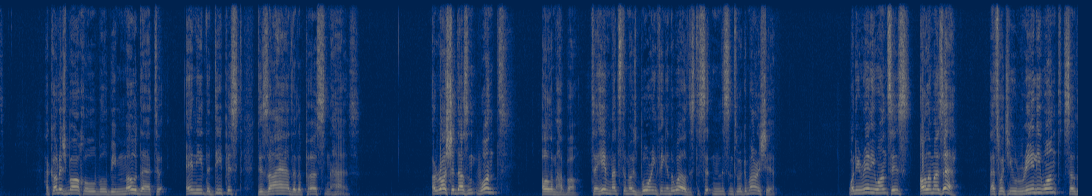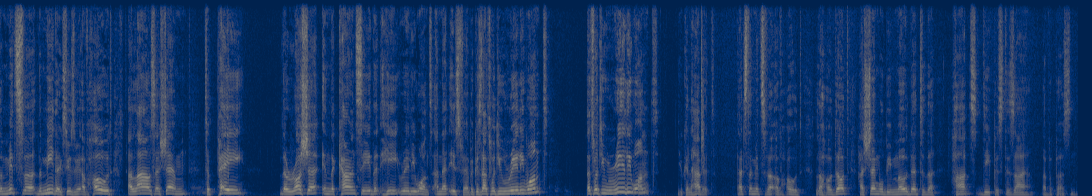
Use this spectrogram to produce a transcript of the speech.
Hakadosh Baruch Hu will be moda to any, the deepest desire that a person has. A rasha doesn't want Olam Haba. To him, that's the most boring thing in the world, is to sit and listen to a Gemara shiur. What he really wants is Olam Hazeh. That's what you really want. So the mitzvah, the midah, excuse me, of Hod allows Hashem to pay the rasha in the currency that he really wants. And that is fair because that's what you really want that's what you really want, you can have it. That's the mitzvah of Hod. Lahodot, Hashem will be moda to the heart's deepest desire of a person.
